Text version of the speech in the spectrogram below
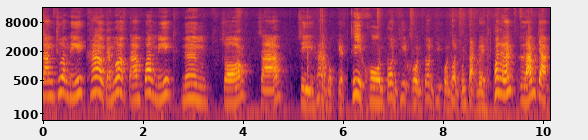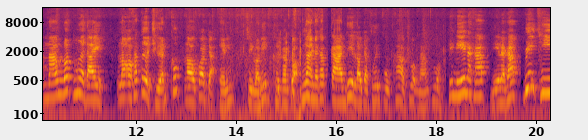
สั่งช่วงนี้ ข้าวจะงอกตามป้องนี้1 2 3สี่ห้าหกเจ็ดที่โคนต้นที่โคนต้นที่โคนต้นคุณตัดเลย เพราะฉะนั้นหลังจากน้ำลดเมื่อใด เราเอาคัตเตอร์เฉือนปุ๊บเราก็จะเห็น สิ่งเหล่านี้คือคำตอบง่ายไหมครับ การที่เราจะฟื้นฟูข้าวช่วงน้ำท่วม ทีนี้นะครับนี่แหละครับ วิธี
